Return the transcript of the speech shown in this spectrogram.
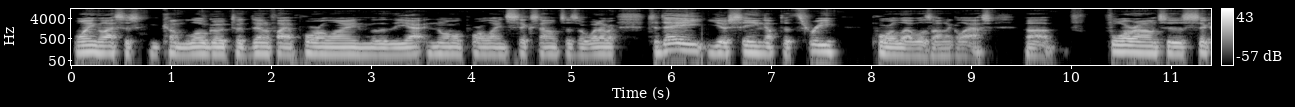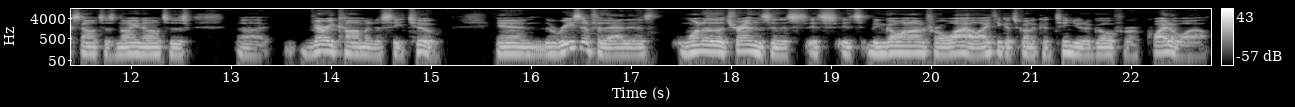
wine glasses can come logo to identify a pour line, whether the normal pour line six ounces or whatever. Today, you're seeing up to three pour levels on a glass, uh, four ounces, six ounces, nine ounces uh, very common to see too. And the reason for that is one of the trends, and it's it's it's been going on for a while. I think it's going to continue to go for quite a while.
